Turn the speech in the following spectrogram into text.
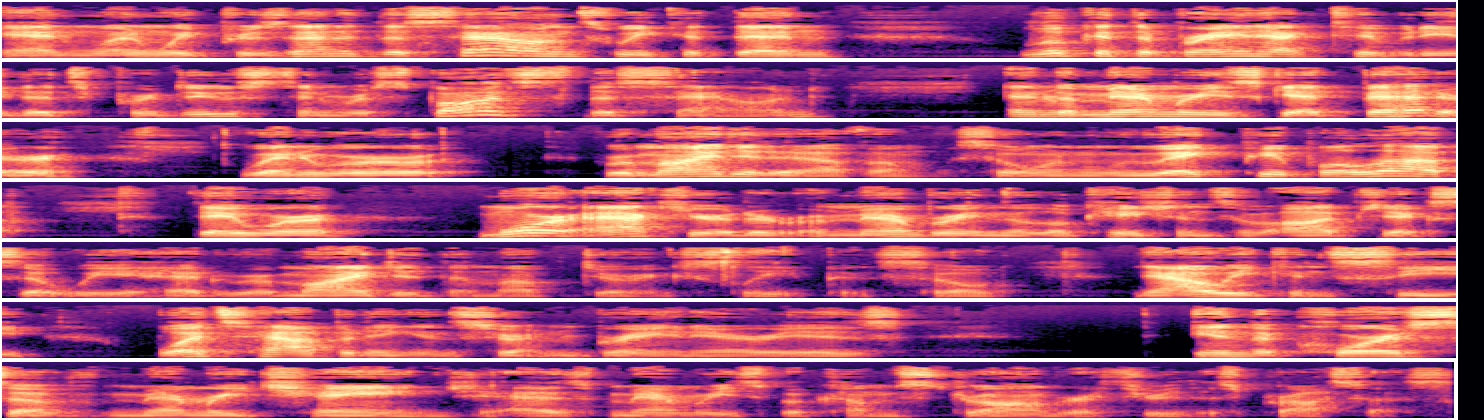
And when we presented the sounds, we could then look at the brain activity that's produced in response to the sound, and the memories get better when we're reminded of them. So when we wake people up, they were more accurate at remembering the locations of objects that we had reminded them of during sleep. And so now we can see what's happening in certain brain areas in the course of memory change as memories become stronger through this process.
